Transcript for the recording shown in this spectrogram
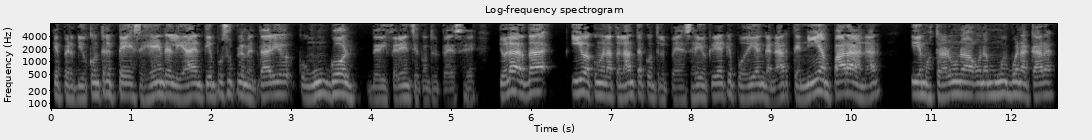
que perdió contra el PSG en realidad en tiempo suplementario con un gol de diferencia contra el PSG. Yo la verdad iba con el Atalanta contra el PSG, yo creía que podían ganar, tenían para ganar y demostrar una, una muy buena cara,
